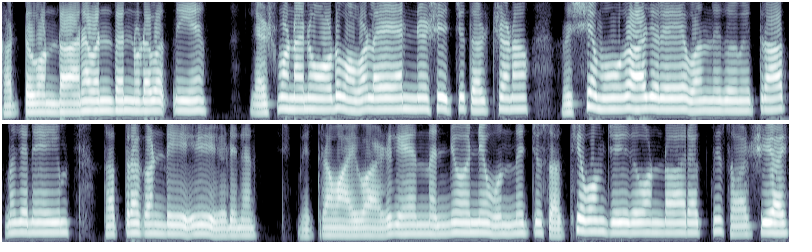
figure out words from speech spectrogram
കട്ടുകൊണ്ടാനവൻ തന്നുടെ പത്നിയെ. ലക്ഷ്മണനോടും അവളെ അന്വേഷിച്ചു തൽക്ഷണം ഋഷ്യമൂകാചരെ വന്നിതു മിത്രാത്മജനെയും തത്ര കണ്ടീടിനൻ. മിത്രമായി വാഴുകയെന്ന് അന്യോന്യം ഒന്നിച്ചു സഖ്യവും ചെയ്തുകൊണ്ടാരഗ്നി സാക്ഷിയായി.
